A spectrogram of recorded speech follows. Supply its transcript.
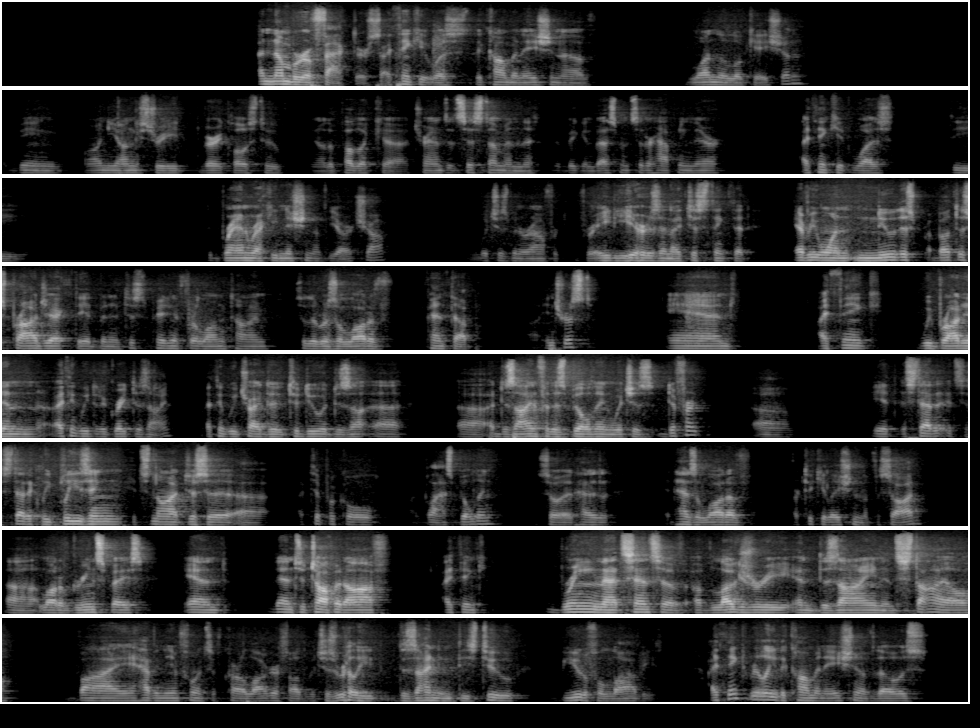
a number of factors. I think it was the combination of one, the location, being on Yonge Street, very close to you know the public uh, transit system and the, the big investments that are happening there. I think it was the the brand recognition of the art shop, which has been around for, for 80 years, and I just think that everyone knew this about this project. They had been anticipating it for a long time, so there was a lot of pent up uh, interest, and I think we brought in. I think we did a great design. I think we tried to, to do a design uh, uh, a design for this building which is different. Um, it aesthetic, it's aesthetically pleasing. It's not just a, a, a typical uh, glass building, so it has it has a lot of articulation in the facade, uh, a lot of green space, and then to top it off, I think bringing that sense of, of luxury and design and style by having the influence of Karl Lagerfeld, which is really designing these two beautiful lobbies. I think really the combination of those,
